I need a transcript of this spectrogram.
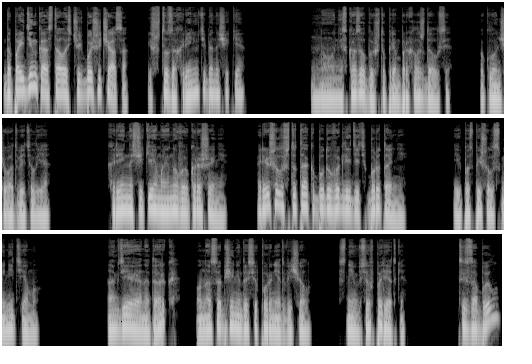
До поединка осталось чуть больше часа. И что за хрень у тебя на щеке?» «Ну, не сказал бы, что прям прохлаждался», — уклончиво ответил я. «Хрень на щеке — мое новое украшение. Решил, что так буду выглядеть брутальней». И поспешил сменить тему. «А где Анетарк? Он на сообщение до сих пор не отвечал. С ним все в порядке?» «Ты забыл?»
